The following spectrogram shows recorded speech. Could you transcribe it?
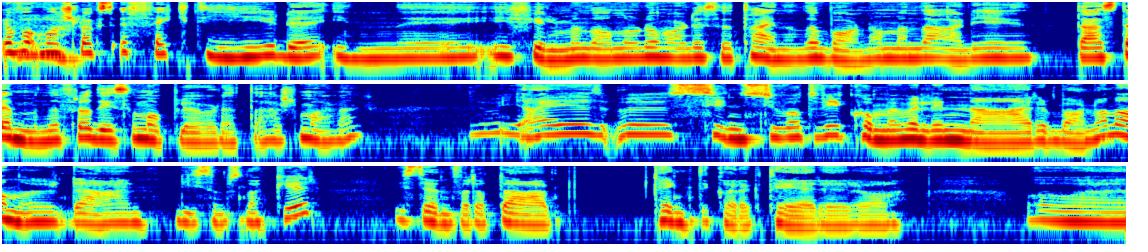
Ja, hva, hva slags effekt gir det inn i, i, filmen da, når du har disse tegnede barna, men det er, de, det er stemmene fra de som opplever dette her, som er der? Jeg eh, syns jo at vi kommer veldig nær barna da, når det er de som snakker, istedenfor at det er tenkte karakterer. Og, og, eh,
